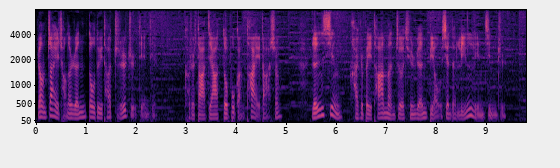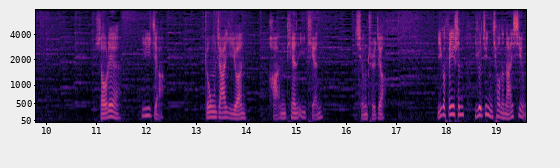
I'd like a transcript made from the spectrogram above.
让在场的人都对他指指点点。可是大家都不敢太大声，人性还是被他们这群人表现得淋漓尽致。狩猎一家，钟家一员，寒天一田，请指教。一个飞身，一个俊俏的男性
